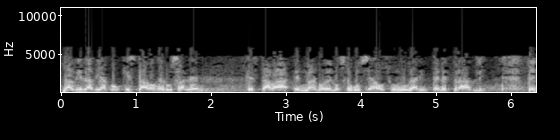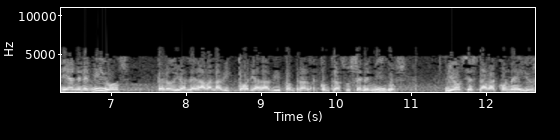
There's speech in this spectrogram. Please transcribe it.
David había conquistado Jerusalén, que estaba en manos de los jebuseos, un lugar impenetrable. Tenían enemigos, pero Dios le daba la victoria a David contra, contra sus enemigos. Dios estaba con ellos,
